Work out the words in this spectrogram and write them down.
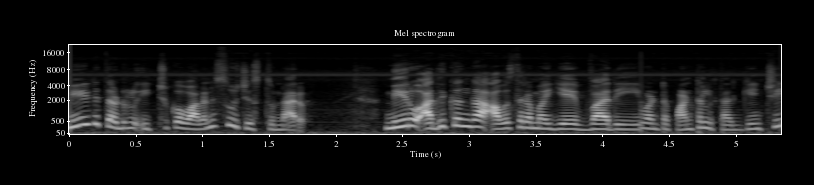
నీటి తడులు ఇచ్చుకోవాలని సూచిస్తున్నారు. నీరు అధికంగా అవసరమయ్యే వరి వంటి పంటలు తగ్గించి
